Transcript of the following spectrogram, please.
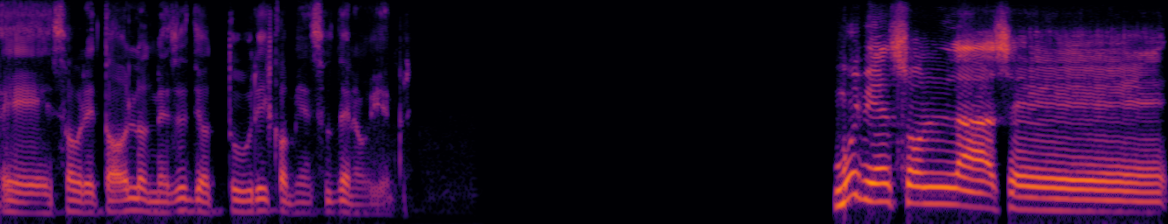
eh, sobre todo en los meses de octubre y comienzos de noviembre. Muy bien, son las eh,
